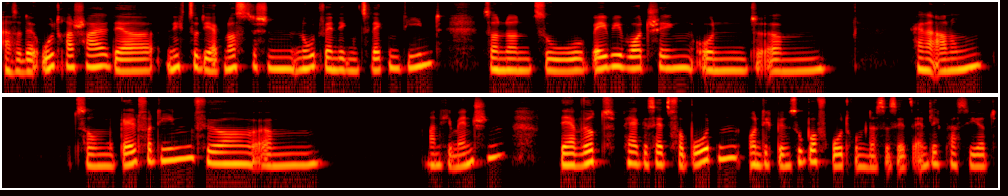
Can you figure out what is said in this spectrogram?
Also der Ultraschall, der nicht zu diagnostischen notwendigen Zwecken dient, sondern zu Babywatching und ähm, keine Ahnung, zum Geldverdienen für ähm, manche Menschen. Der wird per Gesetz verboten und ich bin super froh drum, dass es jetzt endlich passiert,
